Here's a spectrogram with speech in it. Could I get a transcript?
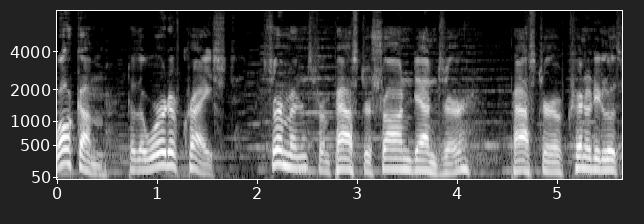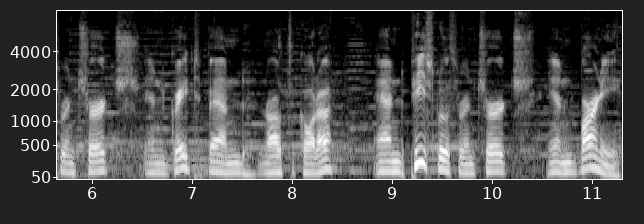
Welcome to the Word of Christ. Sermons from Pastor Sean Daenzer, pastor of Trinity Lutheran Church in Great Bend, North Dakota, and Peace Lutheran Church in Barney,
